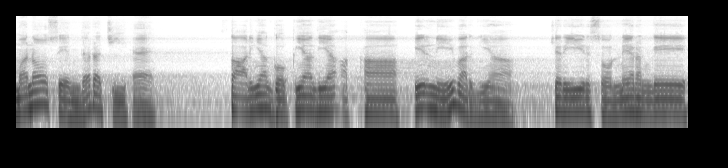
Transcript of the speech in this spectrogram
ਮਨੋ ਸਿੰਧ ਰਚੀ ਹੈ। ਸਾਰੀਆਂ ਗੋਪੀਆਂ ਦੀਆਂ ਅੱਖਾਂ ਹਿਰਨੀ ਵਰਗੀਆਂ, ਸਰੀਰ ਸੋਨੇ ਰੰਗੇ,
